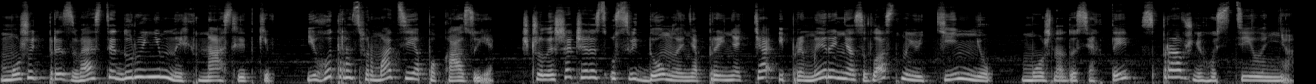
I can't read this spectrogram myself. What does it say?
можуть призвести до руйнівних наслідків. Його трансформація показує, що лише через усвідомлення, прийняття і примирення з власною тінню можна досягти справжнього зцілення.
